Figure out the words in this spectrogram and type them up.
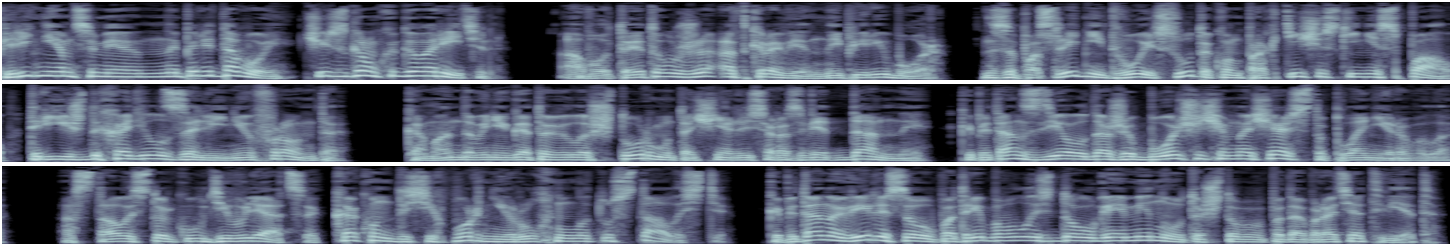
«Перед немцами на передовой, через громкоговоритель». А вот это уже откровенный перебор. За последние двое суток он практически не спал, трижды ходил за линию фронта. Командование готовило штурм, уточнялись разведданные. Капитан сделал даже больше, чем начальство планировало. Осталось только удивляться, как он до сих пор не рухнул от усталости. Капитану Велесову потребовалась долгая минута, чтобы подобрать ответ.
